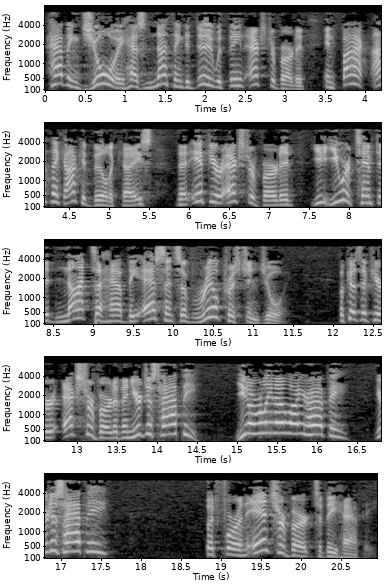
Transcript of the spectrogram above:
Having joy has nothing to do with being extroverted. In fact, I think I could build a case that if you're extroverted, you, you are tempted not to have the essence of real Christian joy. Because if you're extroverted, then you're just happy. You don't really know why you're happy. You're just happy. But for an introvert to be happy,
